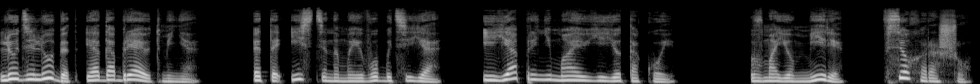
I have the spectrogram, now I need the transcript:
Люди любят и одобряют меня. Это истина моего бытия, и я принимаю ее такой. В моем мире все хорошо.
